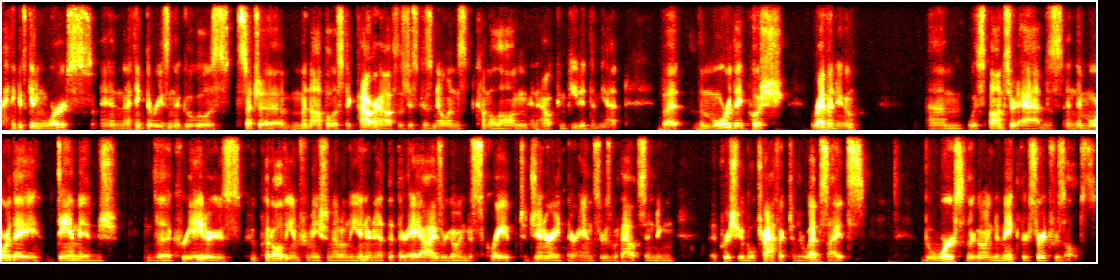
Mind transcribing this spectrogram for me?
I think it's getting worse. And I think the reason that Google is such a monopolistic powerhouse is just because no one's come along and outcompeted them yet. But the more they push revenue um, with sponsored ads, and the more they damage the creators who put all the information out on the internet that their AIs are going to scrape to generate their answers without sending appreciable traffic to their websites, the worse they're going to make their search results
